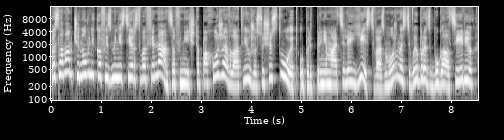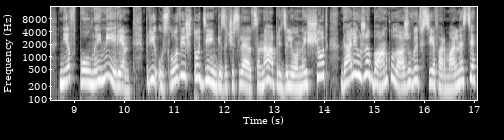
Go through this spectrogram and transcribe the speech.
По словам чиновников из Министерства финансов, нечто похожее в Латвии уже существует. У предпринимателей есть возможность выбрать бухгалтерию не в полной мере. При условии, что деньги зачисляются на определенный счет, далее уже банк улаживает все формальности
